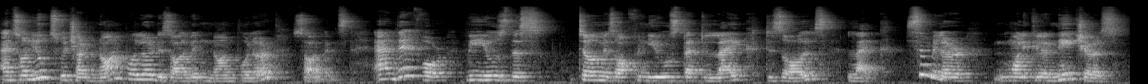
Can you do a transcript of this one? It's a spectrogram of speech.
and solutes which are non-polar dissolve in non-polar solvents. And therefore we use this term is often used that like dissolves like. Similar molecular natures,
